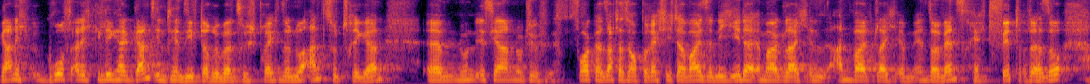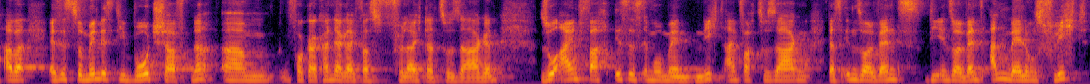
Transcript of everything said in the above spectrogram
gar nicht großartig Gelegenheit, ganz intensiv darüber zu sprechen, sondern nur anzutriggern. Ähm, nun ist ja, Volker sagt das auch berechtigterweise, nicht jeder immer gleich in Anwalt, gleich im Insolvenzrecht fit oder so. Aber es ist zumindest die Botschaft, ne? Ähm, Volker kann ja gleich was vielleicht dazu sagen. So einfach ist es im Moment nicht, einfach zu sagen, dass Insolvenz, die Insolvenzanmeldungspflicht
